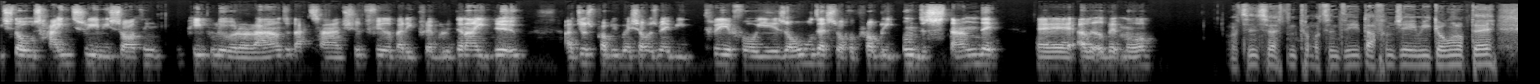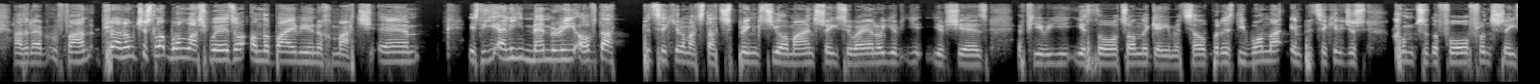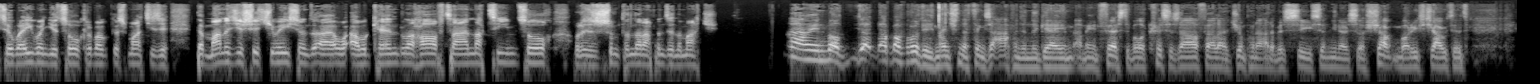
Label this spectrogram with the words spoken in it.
reached those heights really. So I think people who were around at that time should feel very privileged, and I do. I just probably wish I was maybe three or four years older so I could probably understand it uh, a little bit more. That's interesting thoughts indeed. That from Jamie going up there as an Everton fan. Preno, just one last word on the Bayern Munich match. Um, is there any memory of that particular match that springs to your mind straight away? I know you've you've shared a few of your thoughts on the game itself, but is the one that in particular just come to the forefront straight away when you're talking about this match? Is it the manager situation, our, Howard Kendall at half time, that team talk, or is it something that happens in the match? I mean, well, I've already mentioned the things that happened in the game. I mean, first of all, Chris is our fella jumping out of his seat and, you know, so shouting what he shouted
